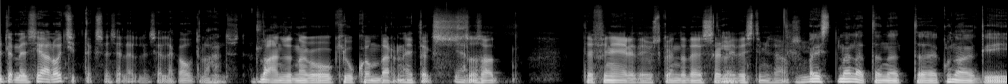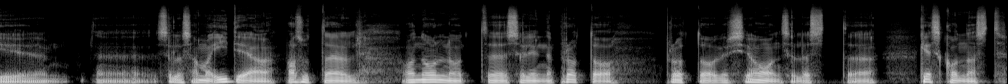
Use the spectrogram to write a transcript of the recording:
ütleme seal otsitakse sellele, selle kaudu lahendust. et lahendused nagu Cucumber näiteks, sa saad defineerida justkui enda DSL-i testimise jaoks. ma lihtsalt mäletan, et äh, kunagi äh, sellesama IDEA asutajal on olnud äh, selline proto, protoversioon sellest keskkonnast,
